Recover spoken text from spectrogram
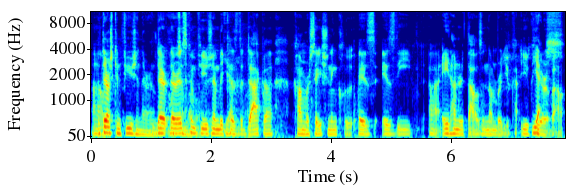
Um, But there's confusion there. there there is level. confusion because the DACA conversation include is is the uh, eight hundred thousand number you you hear Yes, about.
